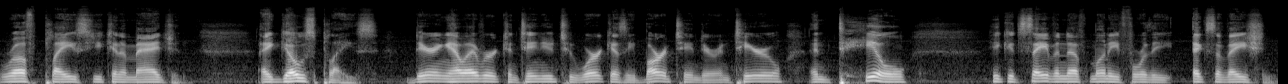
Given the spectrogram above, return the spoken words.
rough place you can imagine, a ghost place. Deering, however, continued to work as a bartender until until he could save enough money for the excavation.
